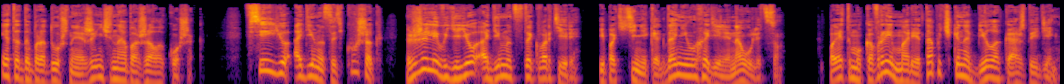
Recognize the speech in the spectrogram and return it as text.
Эта добродушная женщина обожала кошек. Все ее одиннадцать кошек жили в ее одиннадцатой квартире и почти никогда не выходили на улицу. Поэтому ковры Мария Тапочкина била каждый день.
